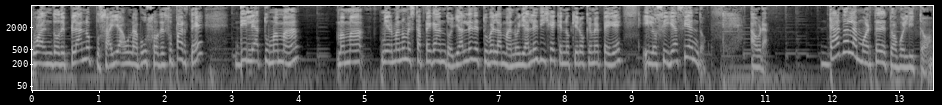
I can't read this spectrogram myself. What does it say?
Cuando de plano pues haya un abuso de su parte, dile a tu mamá, mamá, mi hermano me está pegando, ya le detuve la mano, ya le dije que no quiero que me pegue y lo sigue haciendo. Ahora, dado la muerte de tu abuelito,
